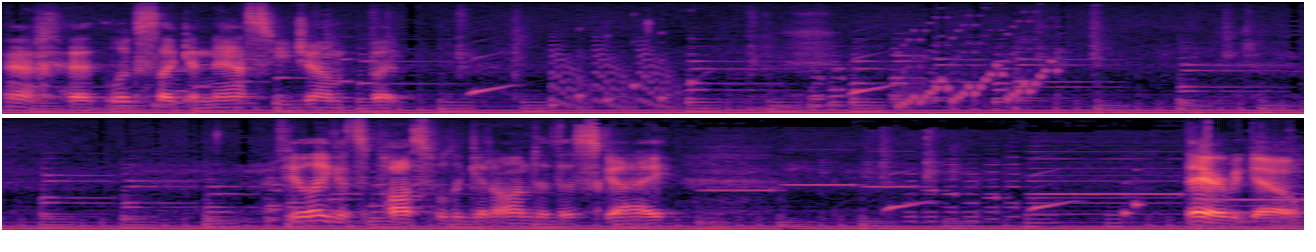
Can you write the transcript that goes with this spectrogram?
Ugh, that looks like a nasty jump, but... I feel like it's possible to get onto this guy. There we go.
